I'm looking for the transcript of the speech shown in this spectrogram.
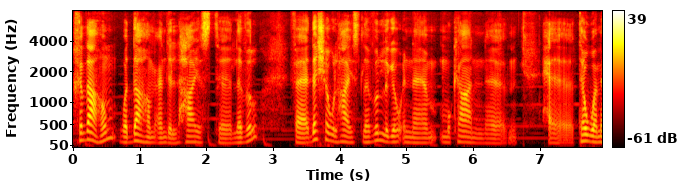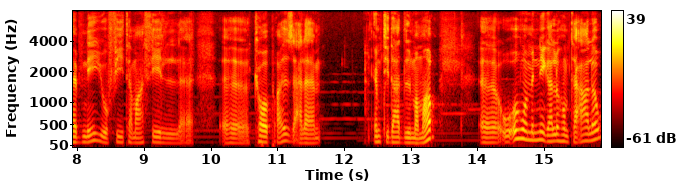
خذاهم وداهم عند ال highest level فدشوا ال highest level لقوا انه مكان آه، توه مبني وفي تماثيل آه، cobras على امتداد الممر. آه، وهو مني قال لهم تعالوا.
